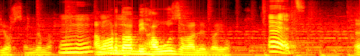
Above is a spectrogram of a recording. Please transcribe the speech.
diyorsun değil mi? Hı hı, Ama hı orada hı. bir havuz galiba yok. Evet. Ee,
